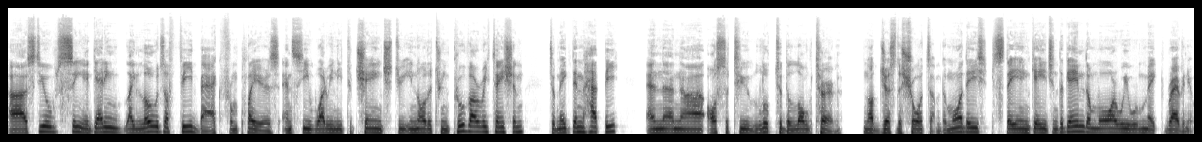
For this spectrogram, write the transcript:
uh, still seeing getting like loads of feedback from players and see what we need to change to in order to improve our retention, to make them happy, and then uh, also to look to the long term not just the short term. The more they stay engaged in the game, the more we will make revenue.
